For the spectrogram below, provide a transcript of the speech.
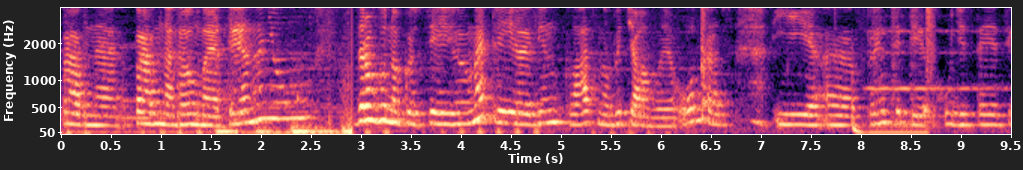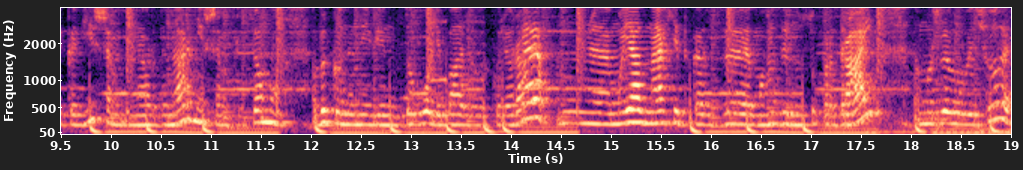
певна, певна геометрія на ньому. За рахунок ось цієї геометрії він класно витягує образ, і, е, в принципі, худі стає цікавішим, неординарнішим. При цьому виконаний він в доволі базових кольорах. Е, Моя знахідка з магазину Superdry, можливо, ви чули,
